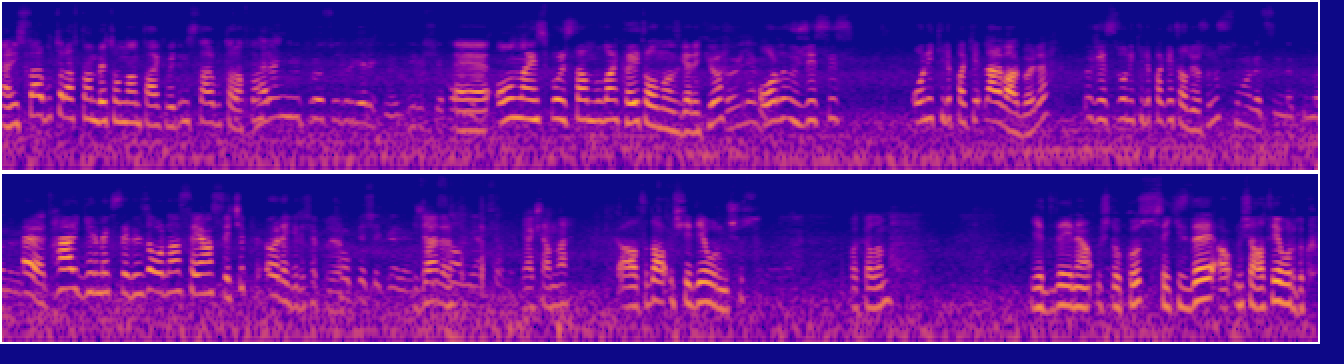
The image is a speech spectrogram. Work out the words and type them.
Yani ister bu taraftan betondan takip edin, ister bu taraftan. Herhangi bir prosedür gerekmiyor. Giriş Ee, yapabiliriz. online Spor İstanbul'dan kayıt olmanız gerekiyor. Öyle mi? Orada ücretsiz 12'li paketler var böyle. Ücretsiz 12'li paket alıyorsunuz. Sonrasında kullanırım. Evet, her girmek istediğinizde oradan seans seçip öyle giriş yapılıyor. Çok teşekkür ederim. Rica Çok ederim. Sağ olun, iyi akşamlar. İyi akşamlar. 6'da 67'ye vurmuşuz. Bakalım. 7'de yine 69, 8'de 66'ya vurduk.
